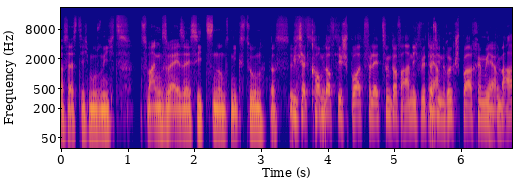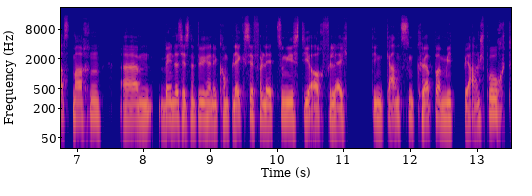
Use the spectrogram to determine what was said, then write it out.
Das heißt, ich muss nicht zwangsweise sitzen und nichts tun. Das Wie gesagt, kommt auf die Sportverletzung drauf an. Ich würde das ja. in Rücksprache mit ja. dem Arzt machen. Ähm, wenn das jetzt natürlich eine komplexe Verletzung ist, die auch vielleicht den ganzen Körper mit beansprucht,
